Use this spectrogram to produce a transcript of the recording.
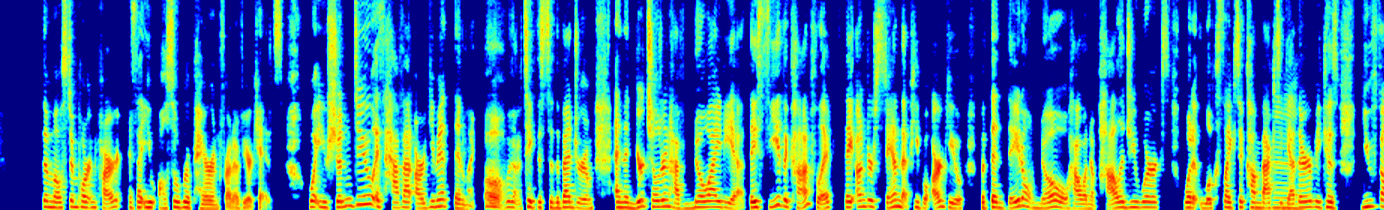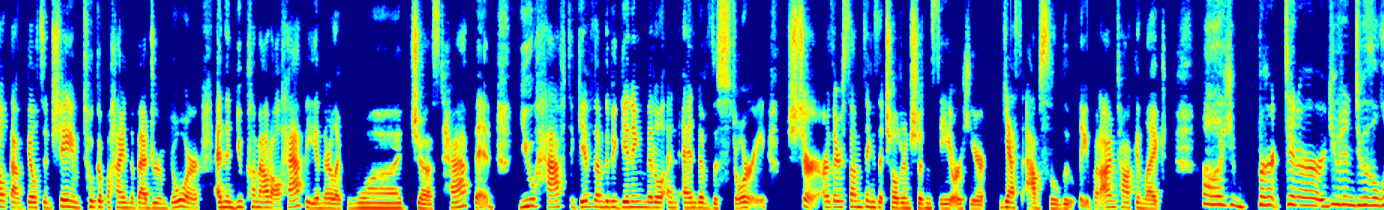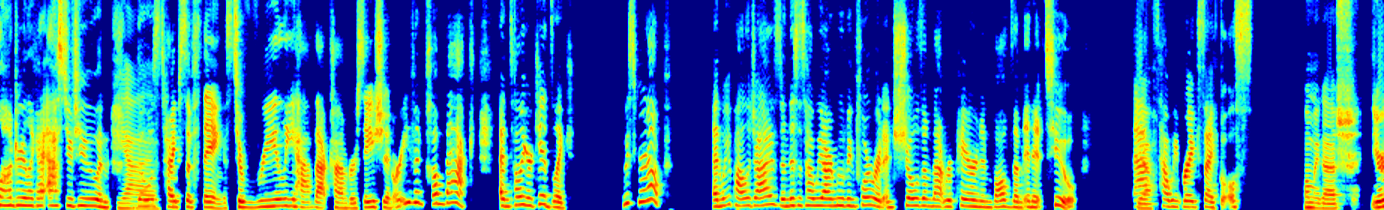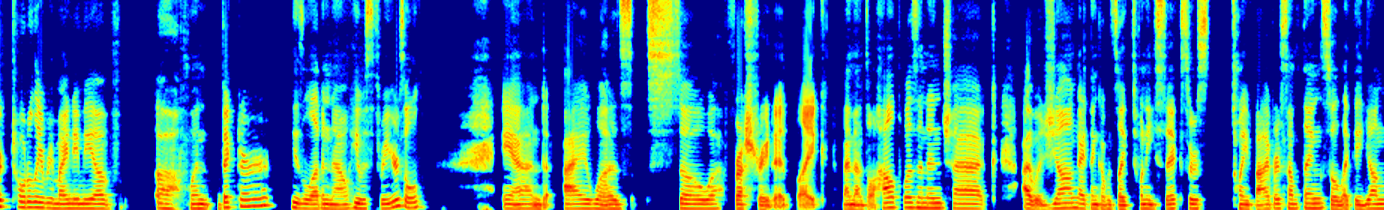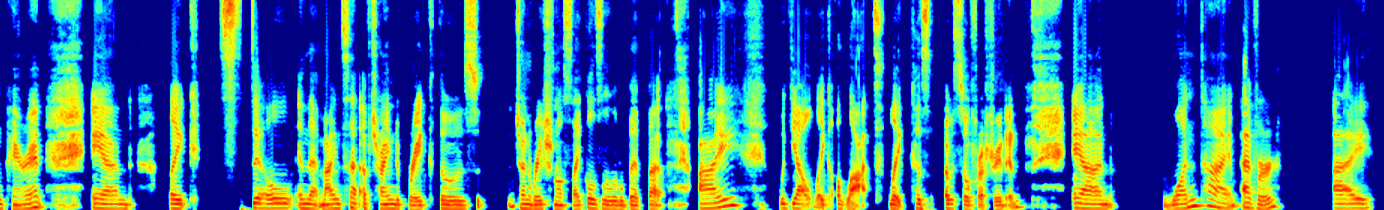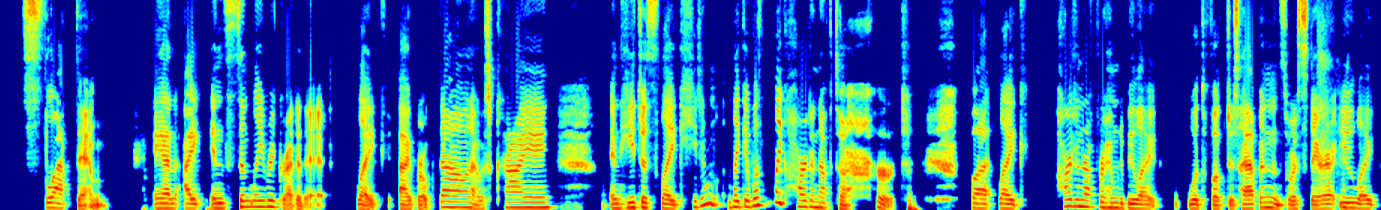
the most important part is that you also repair in front of your kids. What you shouldn't do is have that argument, then, like, oh, we got to take this to the bedroom. And then your children have no idea. They see the conflict, they understand that people argue, but then they don't know how an apology works, what it looks like to come back mm. together because you felt that guilt and shame, took it behind the bedroom door, and then you come out all happy and they're like, what just happened? You have to give them the beginning, middle, and end of the story. Sure. Are there some things that children shouldn't see or hear? Yes, absolutely. But I'm talking like, oh, you burnt dinner or you didn't do the laundry like I asked you to, and yeah. those types of things to really have that conversation or even come back and tell your kids, like, we screwed up and we apologized and this is how we are moving forward and show them that repair and involve them in it too. That's yeah. how we break cycles. Oh my gosh. You're totally reminding me of uh, when Victor, he's 11 now, he was three years old. And I was so frustrated. Like, my mental health wasn't in check. I was young. I think I was like 26 or 25 or something. So, like a young parent. And like, still in that mindset of trying to break those generational cycles a little bit, but I would yell like a lot, like because I was so frustrated. And one time ever, I slapped him and I instantly regretted it. Like I broke down, I was crying, and he just like, he didn't like, it wasn't like hard enough to hurt, but like hard enough for him to be like, what the fuck just happened and sort of stare at you like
